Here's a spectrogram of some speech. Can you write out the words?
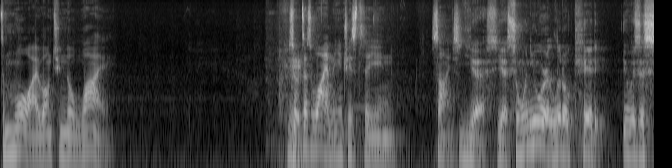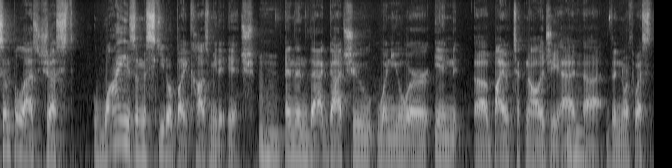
the more I want to know why. So that's why I'm interested in science. Yes, yes. So when you were a little kid, it was as simple as just why is a mosquito bite cause me to itch? Mm-hmm. And then that got you when you were in uh, biotechnology at uh, the Northwest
